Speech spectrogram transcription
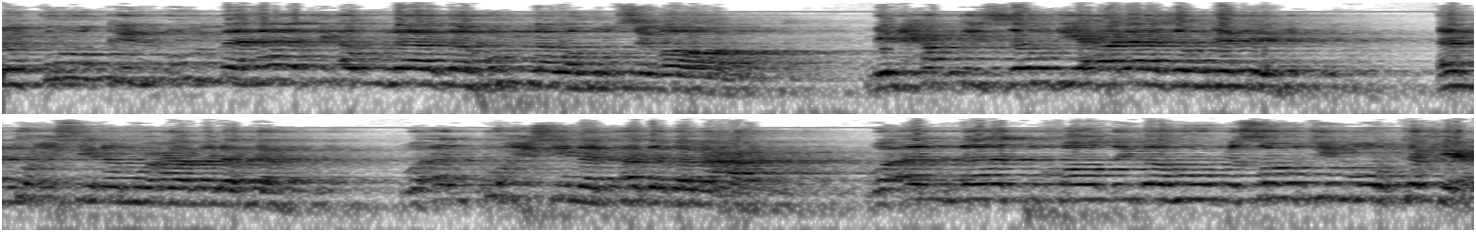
عقوق الأمهات أولادهن وهم صغار. من حق الزوج على زوجته أن تحسن معاملته وأن تحسن الأدب معه وأن لا تخاطبه بصوت مرتفع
